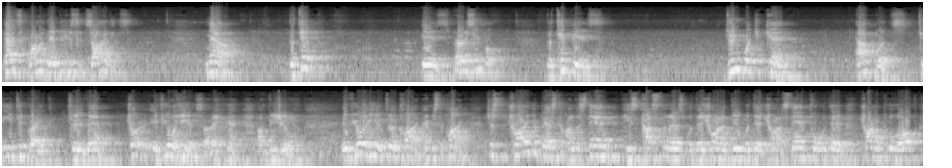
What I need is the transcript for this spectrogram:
That's one of their biggest anxieties. Now, the tip is very simple. The tip is do what you can outwards to integrate to them. If you're here, sorry, I'm visual. If you're here to a client, hey Mr. Client, just try your best to understand his customers, what they're trying to do, what they're trying to stand for, what they're trying to pull off,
